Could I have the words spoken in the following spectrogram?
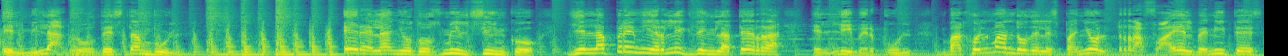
El Milagro de Estambul. El año 2005 y en la Premier League de Inglaterra, el Liverpool, bajo el mando del español Rafael Benítez,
